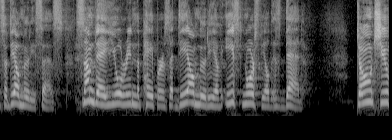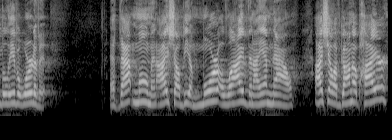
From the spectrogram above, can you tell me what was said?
so D.L. Moody says, Someday you will read in the papers that D.L. Moody of East Northfield is dead. Don't you believe a word of it. At that moment, I shall be more alive than I am now. I shall have gone up higher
